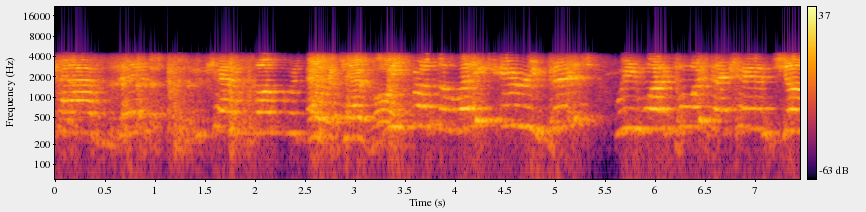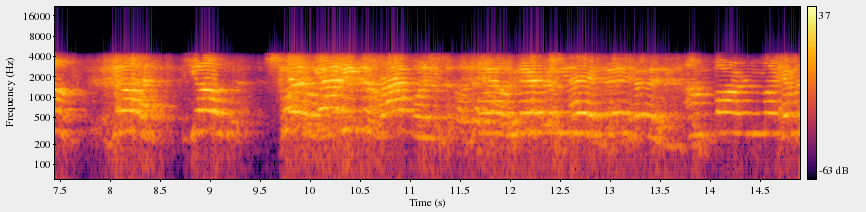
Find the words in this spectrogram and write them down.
Cavs, bitch. You can't fuck with Hey, us. the Cavs lost. We from the Lake Erie, bitch. We white boys that can't jump. Yo, yo. Swear to God, he's a right one. Hell, Mary, Hey, bitch. I'm farting like Hey, a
